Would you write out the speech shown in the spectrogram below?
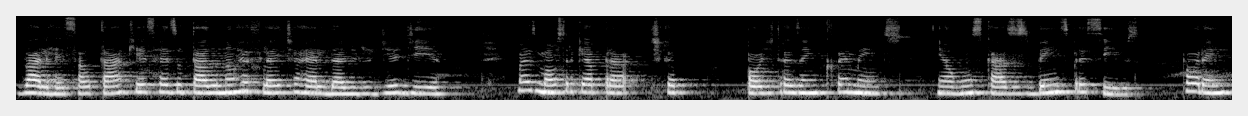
Vale ressaltar que esse resultado não reflete a realidade do dia a dia, mas mostra que a prática pode trazer incrementos, em alguns casos bem expressivos. Porém,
